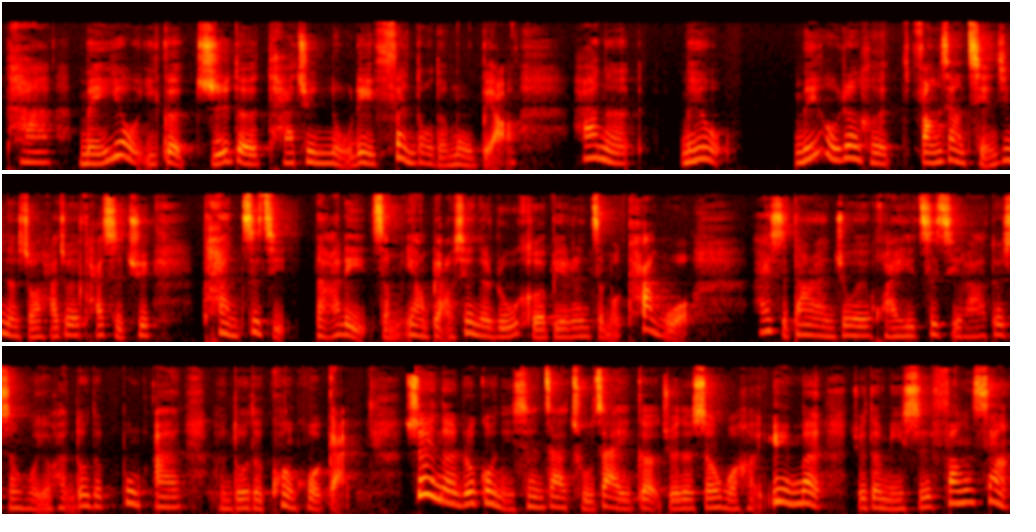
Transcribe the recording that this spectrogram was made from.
他没有一个值得他去努力奋斗的目标，他呢没有没有任何方向前进的时候，他就会开始去看自己。哪里怎么样表现得如何？别人怎么看我？开始当然就会怀疑自己啦，对生活有很多的不安，很多的困惑感。所以呢，如果你现在处在一个觉得生活很郁闷、觉得迷失方向、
